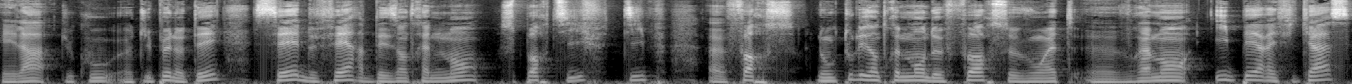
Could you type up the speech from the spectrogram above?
et là du coup euh, tu peux noter, c'est de faire des entraînements sportifs type euh, force. Donc tous les entraînements de force vont être euh, vraiment hyper efficaces.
